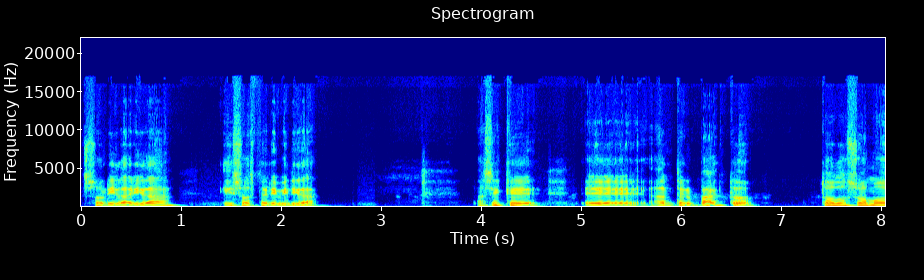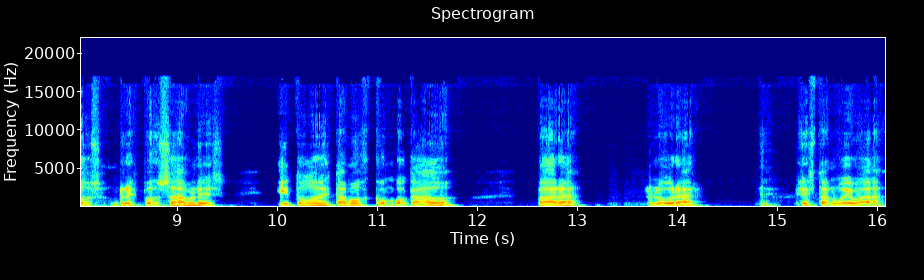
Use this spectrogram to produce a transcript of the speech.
solidaridad y sostenibilidad. Así que eh, ante el pacto todos somos responsables y todos estamos convocados para lograr esta nueva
